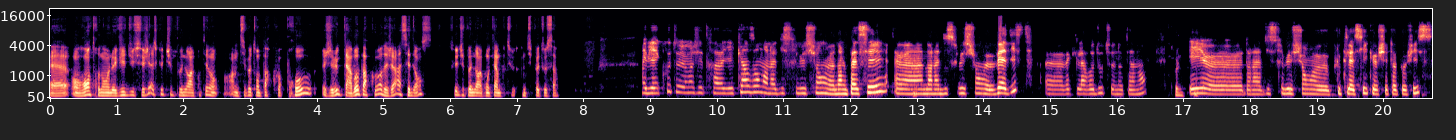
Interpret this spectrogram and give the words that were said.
Euh, on rentre dans le vif du sujet. Est-ce que tu peux nous raconter un petit peu ton parcours pro? J'ai vu que tu as un beau parcours déjà, assez dense. Est-ce que tu peux nous raconter un, petit, peu tout ça? Eh bien, écoute, euh, moi j'ai travaillé 15 ans dans la distribution dans le passé, dans la distribution VADiste, avec la Redoute notamment et euh, dans la distribution euh, plus classique chez Top Office.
